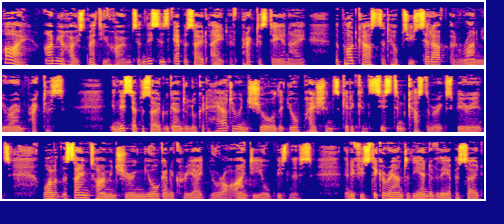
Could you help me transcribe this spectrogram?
Hi, I'm your host, Matthew Holmes, and this is episode 8 of Practice DNA, the podcast that helps you set up and run your own practice. In this episode, we're going to look at how to ensure that your patients get a consistent customer experience while at the same time ensuring you're going to create your ideal business. And if you stick around to the end of the episode,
